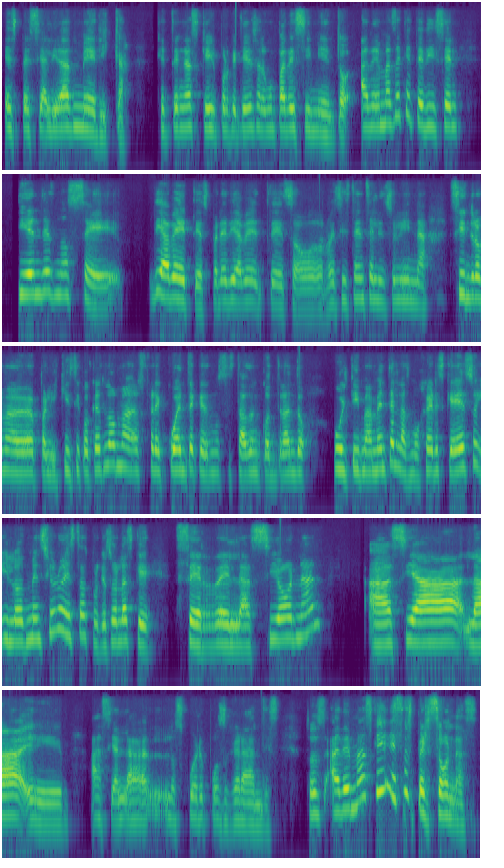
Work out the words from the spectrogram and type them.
especialidad médica que tengas que ir porque tienes algún padecimiento. Además de que te dicen, tiendes, no sé, diabetes, prediabetes o resistencia a la insulina, síndrome poliquístico, que es lo más frecuente que hemos estado encontrando últimamente en las mujeres que eso, y los menciono estas porque son las que se relacionan hacia, la, eh, hacia los cuerpos grandes. Entonces, además que esas personas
